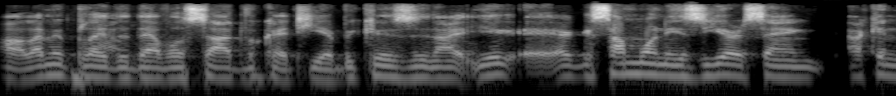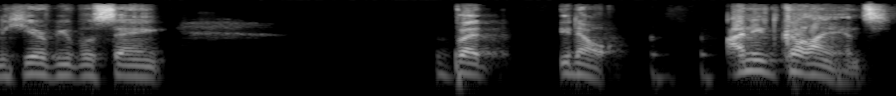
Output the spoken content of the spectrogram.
Uh, let me play the devil's advocate here because you uh, someone is here saying, I can hear people saying, but you know, I need clients.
